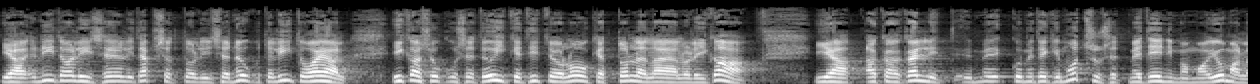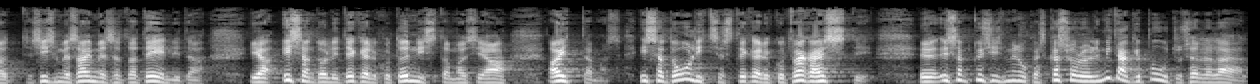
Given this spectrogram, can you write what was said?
ja nii ta oli, see oli täpselt, oli see Nõukogude Liidu ajal, igasugused õiged ideoloogiad tollel ajal oli ka ja aga kallid, me, kui me tegime otsuse, et me teenime oma Jumalat, siis me saime seda teenida. ja issand oli tegelikult õnnistamas ja aitamas. issand hoolitses tegelikult väga hästi. issand küsis minu käest, kas sul oli midagi puudu sellel ajal?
